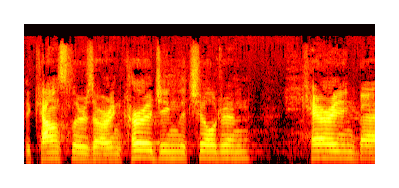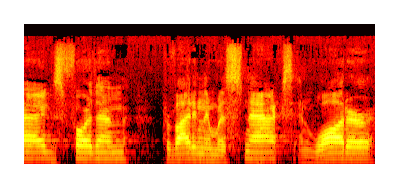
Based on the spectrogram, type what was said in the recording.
The counselors are encouraging the children, carrying bags for them, providing them with snacks and water.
